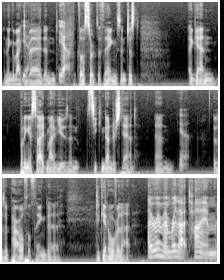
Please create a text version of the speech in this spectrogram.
and then go back Yeah. to bed and yeah. those sorts of things and just again putting aside my views and seeking to understand and Yeah. it was a powerful thing to to get over that I remember that time,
